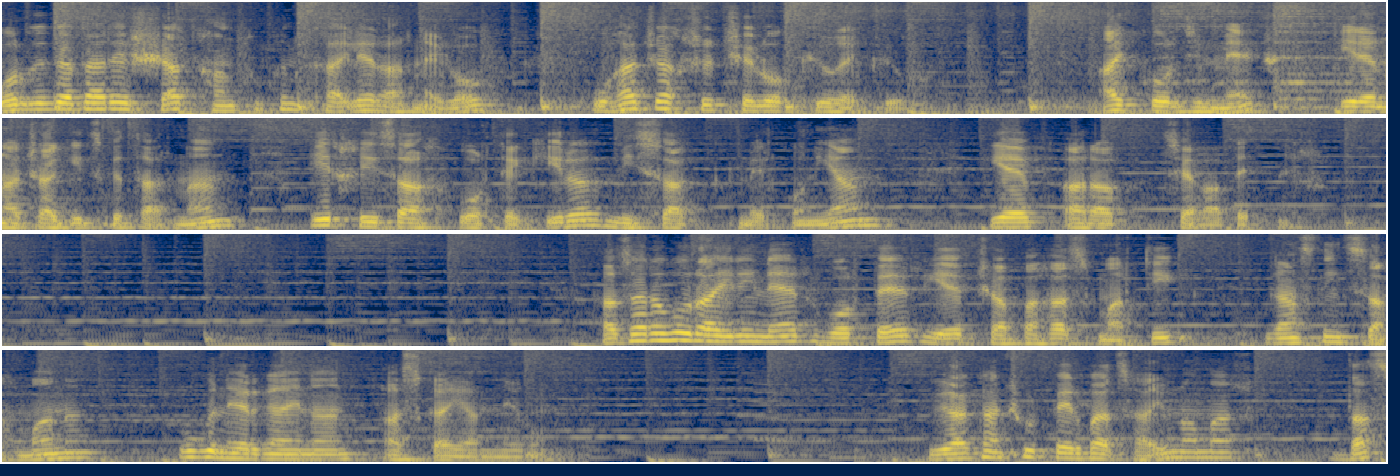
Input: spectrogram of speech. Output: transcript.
Որ գդարե շատ հանդուկն քայլեր առնելով ու հաճախ շրջելով քյուղեքյուղ։ Այդ կորձի մեջ իրեն աչագից գտարնան իր խիսախ ворթեկիրը Միսակ Մերկոնյան եւ արաբ ցեղապետներ։ Հազարավոր այրիներ, որբեր եւ չափահաս մարդիկ գանցնին սահմանը ու գներգայնան ասկայաններում։ Յուրաքանչյուր բերված հայուն համար 10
